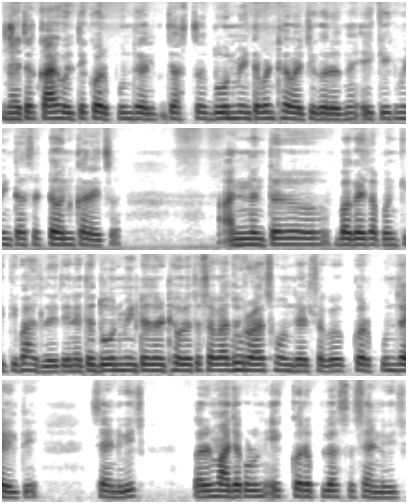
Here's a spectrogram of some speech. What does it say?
नाहीतर काय होईल ते करपून जाईल. जास्त दोन मिनटं पण ठेवायची गरज नाही. एक एक मिनटं असं टर्न करायचं. आणि नंतर बघायचं आपण किती भाजलं आहे ते. नाही तर दोन मिनटं जर ठेवलं तर सगळा धुरळाच होऊन जाईल. सगळं करपून जाईल ते सँडविच कारण माझ्याकडून एक करपलं असं सँडविच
